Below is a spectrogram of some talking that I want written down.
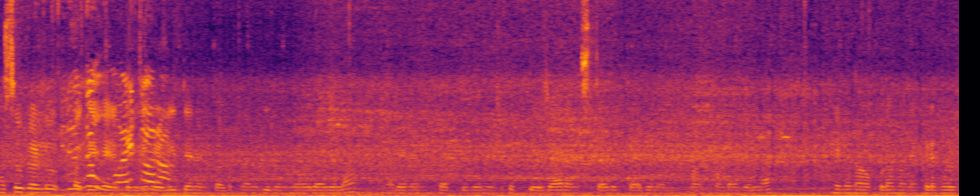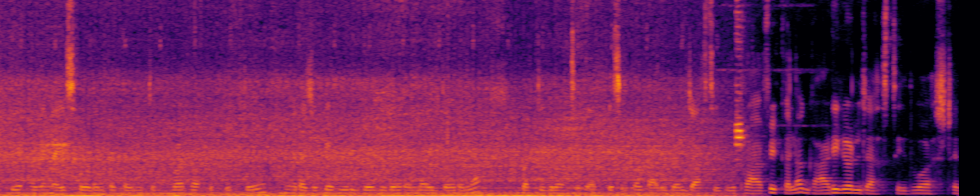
ಹಸುಗಳು ಬಗ್ಗೆ ಹೇಳಿದ್ದೆ ನೆನ್ಪಾಗುತ್ತೆ. ನನಗೆ ಇದನ್ನ ನೋಡಿದಾಗೆಲ್ಲ ಅದೇ ನೆನಪು ಬರ್ತಿದೆ ನಿಜಕ್ಕೂ ಬೇಜಾರು ಅನಿಸ್ತಾ ಇರುತ್ತೆ. ಅದು ನೆನ್ಪು ಮಾಡ್ಕೊಂಡಾಗೆಲ್ಲ. ಇನ್ನು ನಾವು ಕೂಡ ಮನೆ ಕಡೆ ಹೊರಟ್ವಿ ಹಾಗೆ ನೈಸ್ ರೋಡಲ್ಲಿ ಕೊಟ್ಟೋಗಿ ತುಂಬ ಟ್ರಾಫಿಕ್ ಇತ್ತು. ರಜೆಗೆ ಊರಿಗೆ ಹೋಗಿದ್ದವರೆಲ್ಲ ಇದ್ದವರೆಲ್ಲ ಬರ್ತಿದ್ರು ಅನ್ಸುತ್ತೆ. ಅದಕ್ಕೆ ಸ್ವಲ್ಪ ಗಾಡಿಗಳು ಜಾಸ್ತಿ ಇದ್ವು. ಟ್ರಾಫಿಕ್ ಅಲ್ಲ ಗಾಡಿಗಳು ಜಾಸ್ತಿ ಇದ್ವು ಅಷ್ಟೇ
